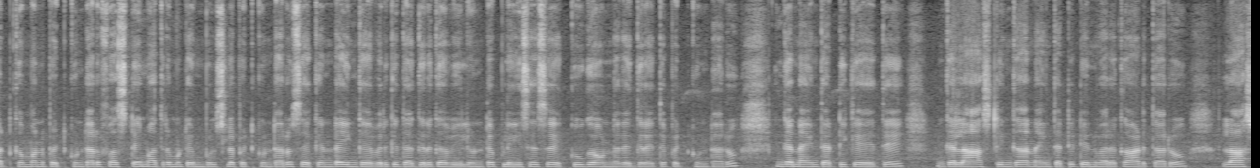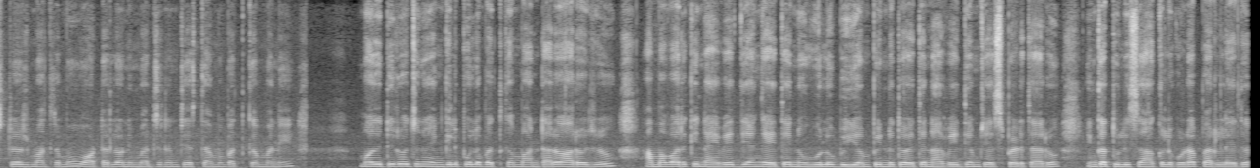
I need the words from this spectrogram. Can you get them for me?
బతుకమ్మను పెట్టుకుంటారు. ఫస్ట్ డే మాత్రము టెంపుల్స్లో పెట్టుకుంటారు. సెకండ్ డే ఇంకా ఎవరికి దగ్గరగా వీలుంటే ప్లేసెస్ ఎక్కువగా ఉన్న దగ్గర అయితే పెట్టుకుంటారు. ఇంకా నైన్ థర్టీకి అయితే ఇంకా లాస్ట్ ఇంకా నైన్ థర్టీ టెన్ వరకు ఆడతారు. లాస్ట్ రోజు మాత్రము వాటర్లో నిమజ్జనం చేస్తాము బతుకమ్మని. మొదటి రోజును ఎంగిలి పూల బతుకమ్మ అంటారు. ఆ రోజు అమ్మవారికి నైవేద్యంగా అయితే నువ్వులు బియ్యం పిండితో అయితే నైవేద్యం చేసి పెడతారు. ఇంకా తులసి ఆకులు కూడా పర్లేదు.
